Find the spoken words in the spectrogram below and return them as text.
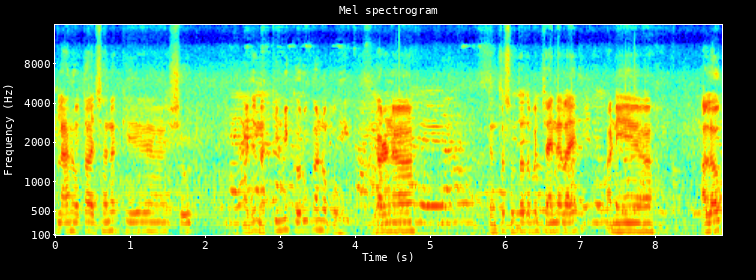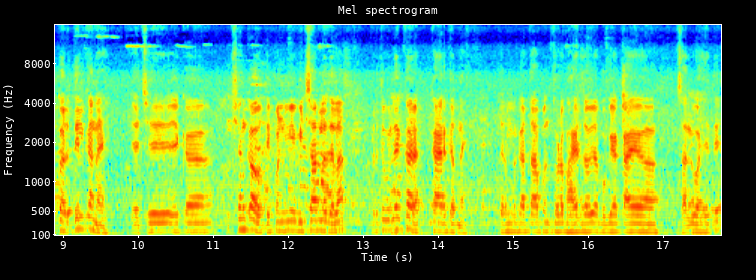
प्लॅन होता अचानक की शूट म्हणजे नक्की मी करू का नको? कारण त्यांचं स्वतःचं पण चॅनल आहे आणि अलाव करतील का नाही याची एक शंका होती. पण मी विचारलं त्याला तर ते बोलले करा काय हरकत नाही. तर मग आता आपण थोडं बाहेर जाऊया बघूया काय चालू आहे ते.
